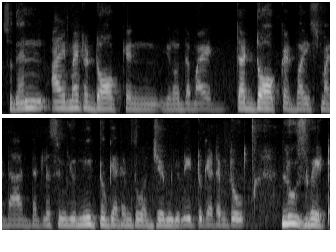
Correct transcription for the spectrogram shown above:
So then i met a doc and you know the, my that doc advised my dad that listen you need to get him to a gym. You need to get him to lose weight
